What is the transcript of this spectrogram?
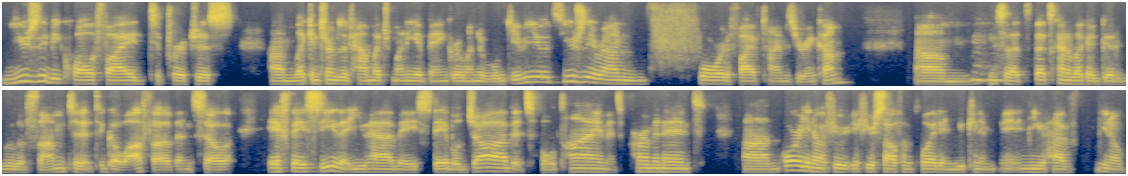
usually be qualified to purchase, um, like in terms of how much money a bank or lender will give you. It's usually around four to five times your income. Um, mm-hmm. And so that's that's kind of like a good rule of thumb to to go off of. And so if they see that you have a stable job, it's full time, it's permanent, Um, or you know if you're if you're self-employed and you can and you have you know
